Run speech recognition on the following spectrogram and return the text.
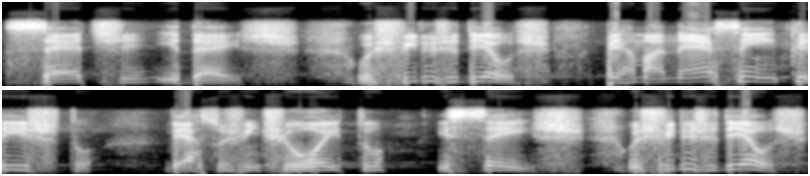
7 e 10. Os filhos de Deus permanecem em Cristo, versos 28 e 6. Os filhos de Deus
